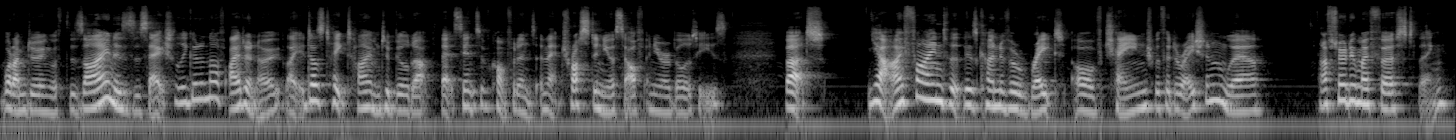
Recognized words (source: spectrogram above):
what I'm doing with design? Is this actually good enough? I don't know. Like, it does take time to build up that sense of confidence and that trust in yourself and your abilities. But yeah, I find that there's kind of a rate of change with iteration where after I do my first thing,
